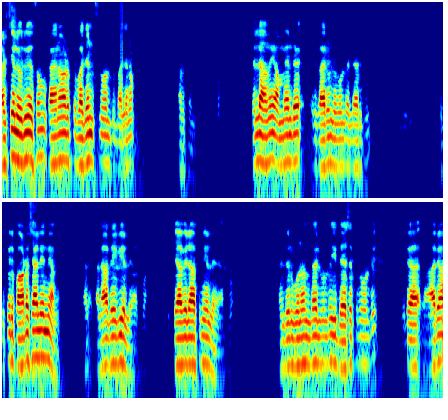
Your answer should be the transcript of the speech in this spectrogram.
ആഴ്ചയിൽ ഒരു ദിവസം കാനാടത്ത് ഭജൻസ് എന്ന് പറഞ്ഞിട്ട് ഭജനം നടത്തുന്നുണ്ട് എല്ലാം അമ്മേന്റെ ഒരു കാര്യം കൊണ്ട് എല്ലാവർക്കും ഒരു പാഠശാല തന്നെയാണ്. കല- കലാദേവിയല്ലേ? അപ്പോൾ വിദ്യാവിലാസിനിയല്ലേ? അപ്പോൾ അതിന്റെ ഒരു ഗുണം എന്തായാലും ഉണ്ട്. ഈ ദേശത്തിനുകൊണ്ട് ആരാ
